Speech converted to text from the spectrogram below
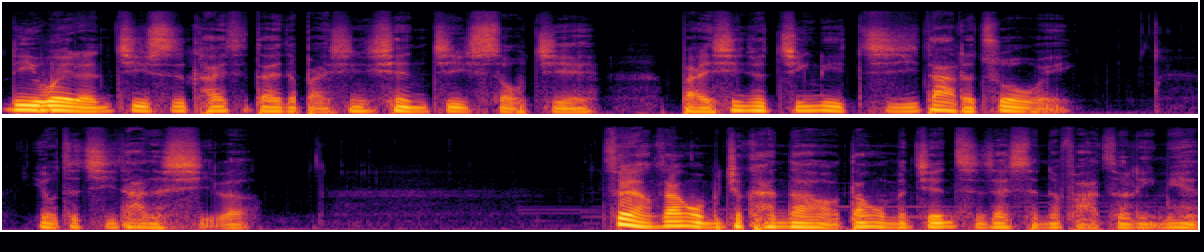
立位人祭司开始带着百姓献祭守节，百姓就经历极大的作为，有着极大的喜乐。这两章我们就看到，当我们坚持在神的法则里面，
